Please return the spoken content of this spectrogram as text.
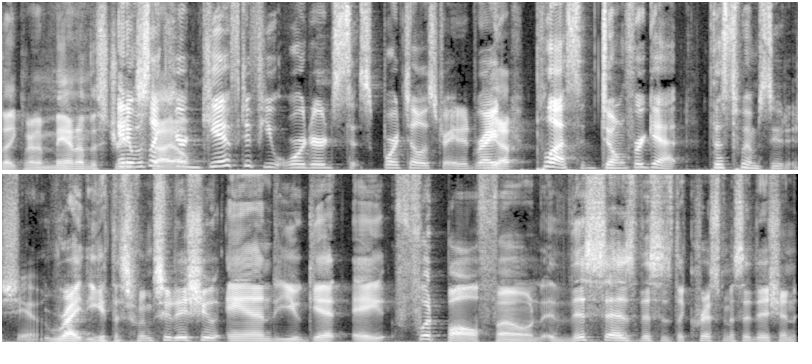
like kind of man on the street and it was style. like your gift if you ordered Sports Illustrated, right? Yep. Plus, don't forget the swimsuit issue. Right, you get the swimsuit issue and you get a football phone. This says this is the Christmas edition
